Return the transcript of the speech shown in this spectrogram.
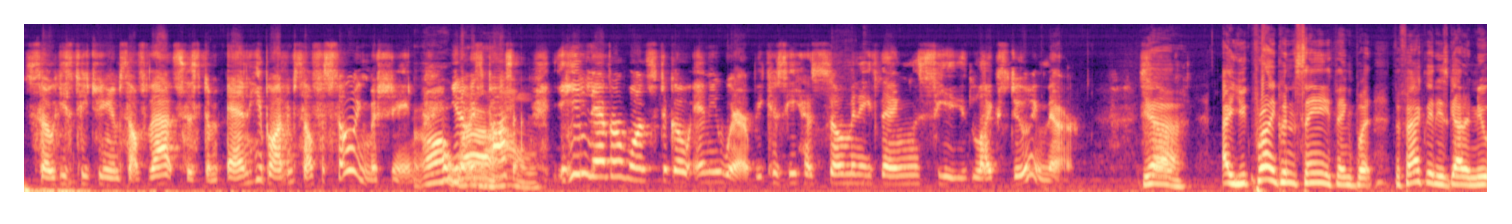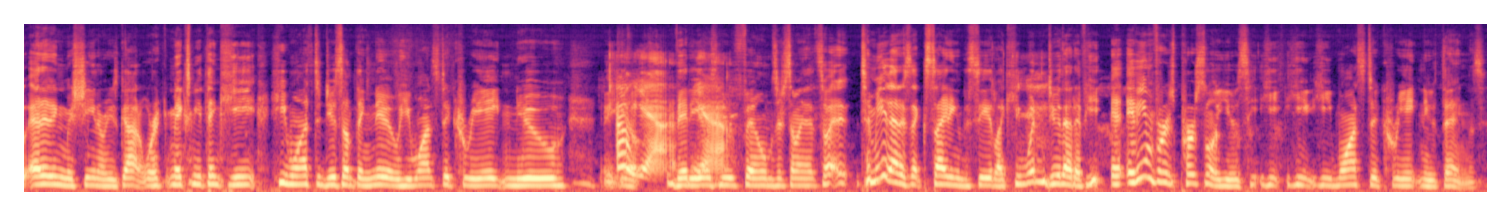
So he's teaching himself that system, and he bought himself a sewing machine. Oh, you know, it's possible. He never wants to go anywhere because he has so many things he likes doing there. Yeah. I, you probably couldn't say anything, but the fact that he's got a new editing machine or he's got work makes me think he he wants to do something new. He wants to create new you Oh, know, yeah, videos, yeah. new films or something. Like that. So it, to me, that is exciting to see. Like he wouldn't do that if he, if even for his personal use, he he he wants to create new things.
